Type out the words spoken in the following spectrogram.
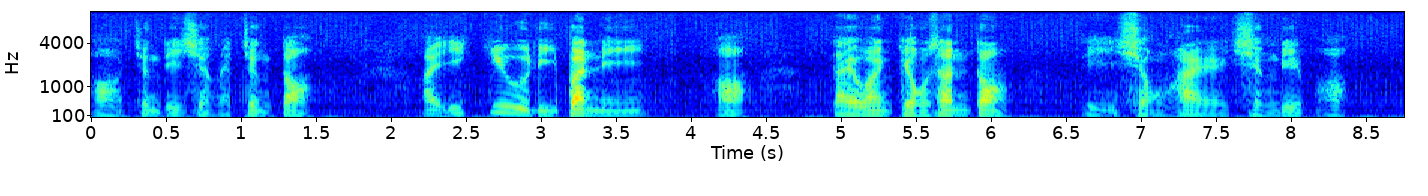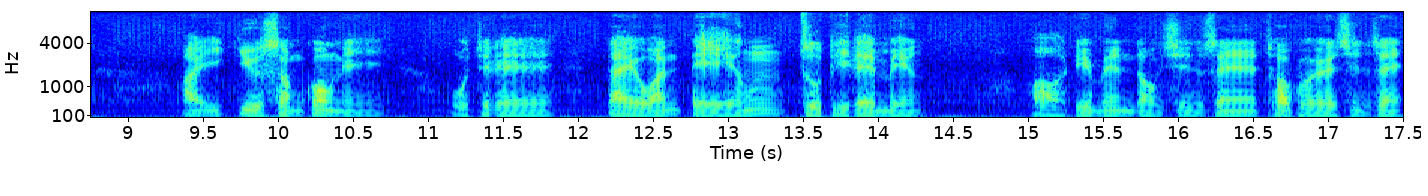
吼，政治性的政党。啊，一九二八年吼，台湾共产党伫上海成立吼。啊，一九三九年有一个台湾地方自治联盟，哦，林献堂先生、蔡培慧先生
